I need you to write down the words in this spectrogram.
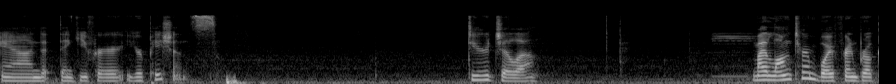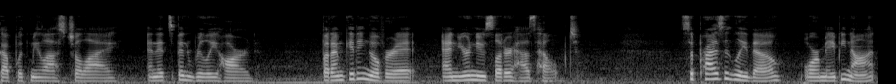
and thank you for your patience. Dear Jilla, My long term boyfriend broke up with me last July, and it's been really hard. But I'm getting over it, and your newsletter has helped. Surprisingly, though, or maybe not,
